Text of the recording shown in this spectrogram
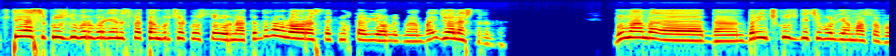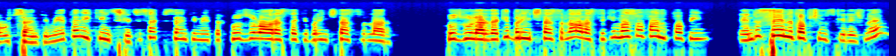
ikkitasi ko'zgu bir biriga nisbatan burchak ostida o'rnatildi va ular orasidagi nuqtaviy yorliq manbai joylashtirildi. Bu manbadan birinchi ko'zgacha bo'lgan masofa uch santimetr ikkinchisigacha sakkiz santimetr. Ko'zgular orasidagi birinchi tasvirlar ko'zgulardagi birinchi tasvirlar orasidagi masofani toping. Endi seni topishimiz kerak shundaymi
